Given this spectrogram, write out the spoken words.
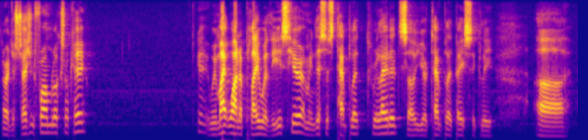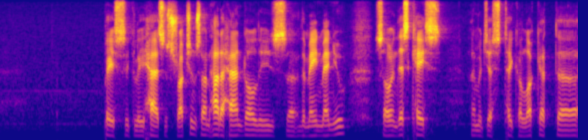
The registration form looks okay Okay, we might want to play with these here. I mean, this is template related, so your template basically uh, basically has instructions on how to handle these uh, the main menu. So in this case, let me just take a look at uh,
